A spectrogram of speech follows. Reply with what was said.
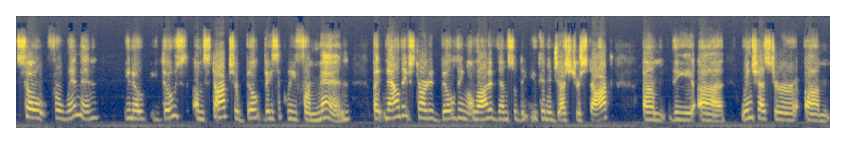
So for women, you know, those um, stocks are built basically for men, but now they've started building a lot of them so that you can adjust your stock. Um, the uh, Winchester um,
